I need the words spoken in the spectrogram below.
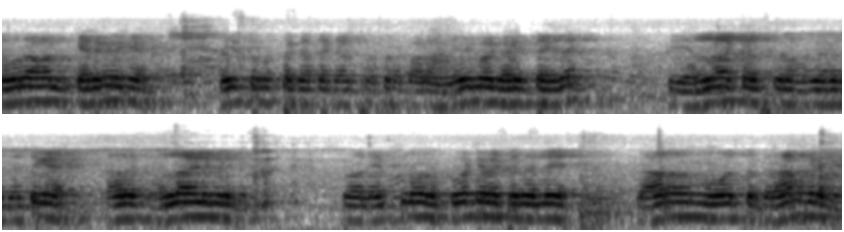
ನೂರ ಒಂದು ಕೆರೆಗಳಿಗೆ ನೀರು ಕೊಡ್ತಕ್ಕಂಥ ಕೆಲಸ ಕೂಡ ಭಾಳ ವೇಗವಾಗಿ ನಡೀತಾ ಇದೆ. ಈ ಎಲ್ಲ ಕೆಲಸಗಳು ಮುಗಿದ ಜೊತೆಗೆ ತಾಲೂಕು ಎಲ್ಲ ಹಳ್ಳಿಗಳಿಗೆ ಒಂದು ಎಂಟುನೂರು ಕೋಟಿ ವೆಚ್ಚದಲ್ಲಿ ನಾನ್ನೂರ ಮೂವತ್ತು ಗ್ರಾಮಗಳಿಗೆ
